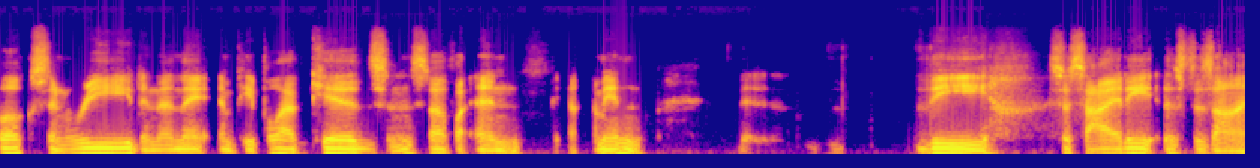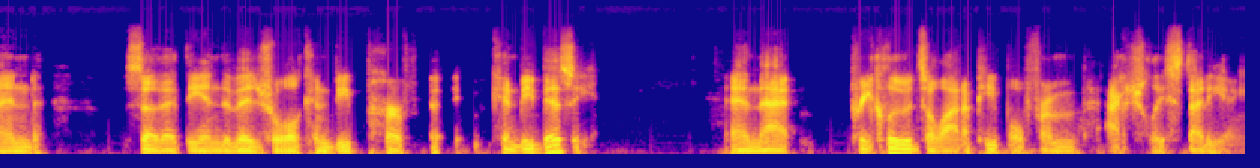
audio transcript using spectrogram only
books and read and then they and people have kids and stuff and i mean the society is designed so that the individual can be perfect can be busy and that precludes a lot of people from actually studying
